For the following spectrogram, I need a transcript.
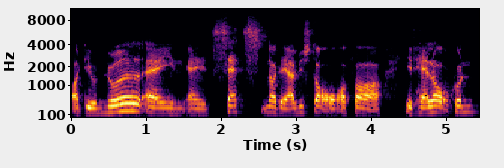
Og det er jo noget af, en, af et sats, når det er, at vi står over for et halvår kun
